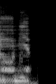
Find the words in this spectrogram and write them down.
Antonia.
